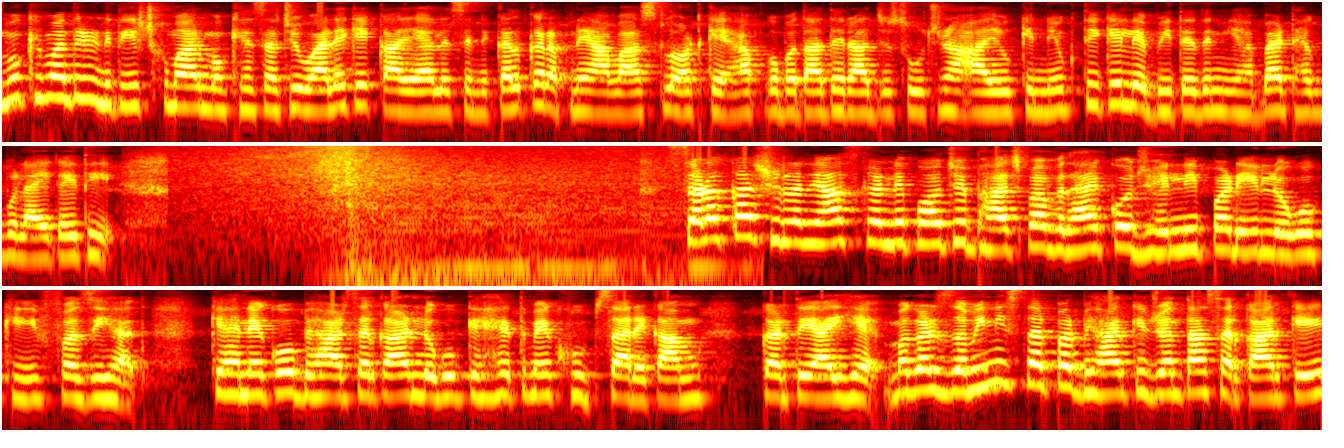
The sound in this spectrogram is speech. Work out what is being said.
मुख्यमंत्री नीतीश कुमार मुख्य सचिवालय के कार्यालय से निकलकर अपने आवास लौट गए। आपको बता दें, राज्य सूचना आयोग की नियुक्ति के लिए बीते दिन यह बैठक बुलाई गई थी। सड़क का शिलान्यास करने पहुँचे भाजपा विधायक को झेलनी पड़ी लोगों की फजीहत। कहने को बिहार सरकार लोगों के हित में खूब सारे काम करते आई है, मगर जमीनी स्तर पर बिहार की जनता सरकार के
